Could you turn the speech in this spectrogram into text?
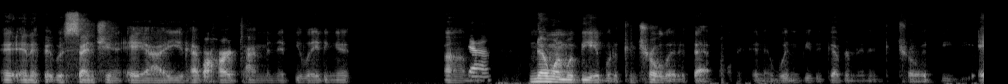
And if it was sentient AI, you'd have a hard time manipulating it. Um, Yeah. No one would be able to control it at that point, and it wouldn't be the government in control. It'd be the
